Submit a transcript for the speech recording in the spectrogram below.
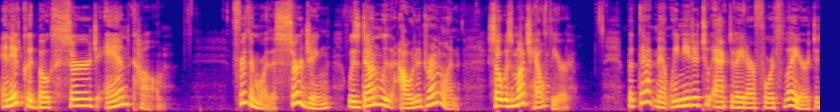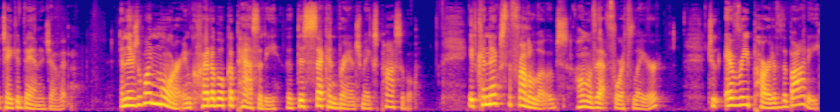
and it could both surge and calm. Furthermore, the surging was done without adrenaline, so it was much healthier. But that meant we needed to activate our fourth layer to take advantage of it. And there's one more incredible capacity that this second branch makes possible. It connects the frontal lobes, home of that fourth layer, to every part of the body.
